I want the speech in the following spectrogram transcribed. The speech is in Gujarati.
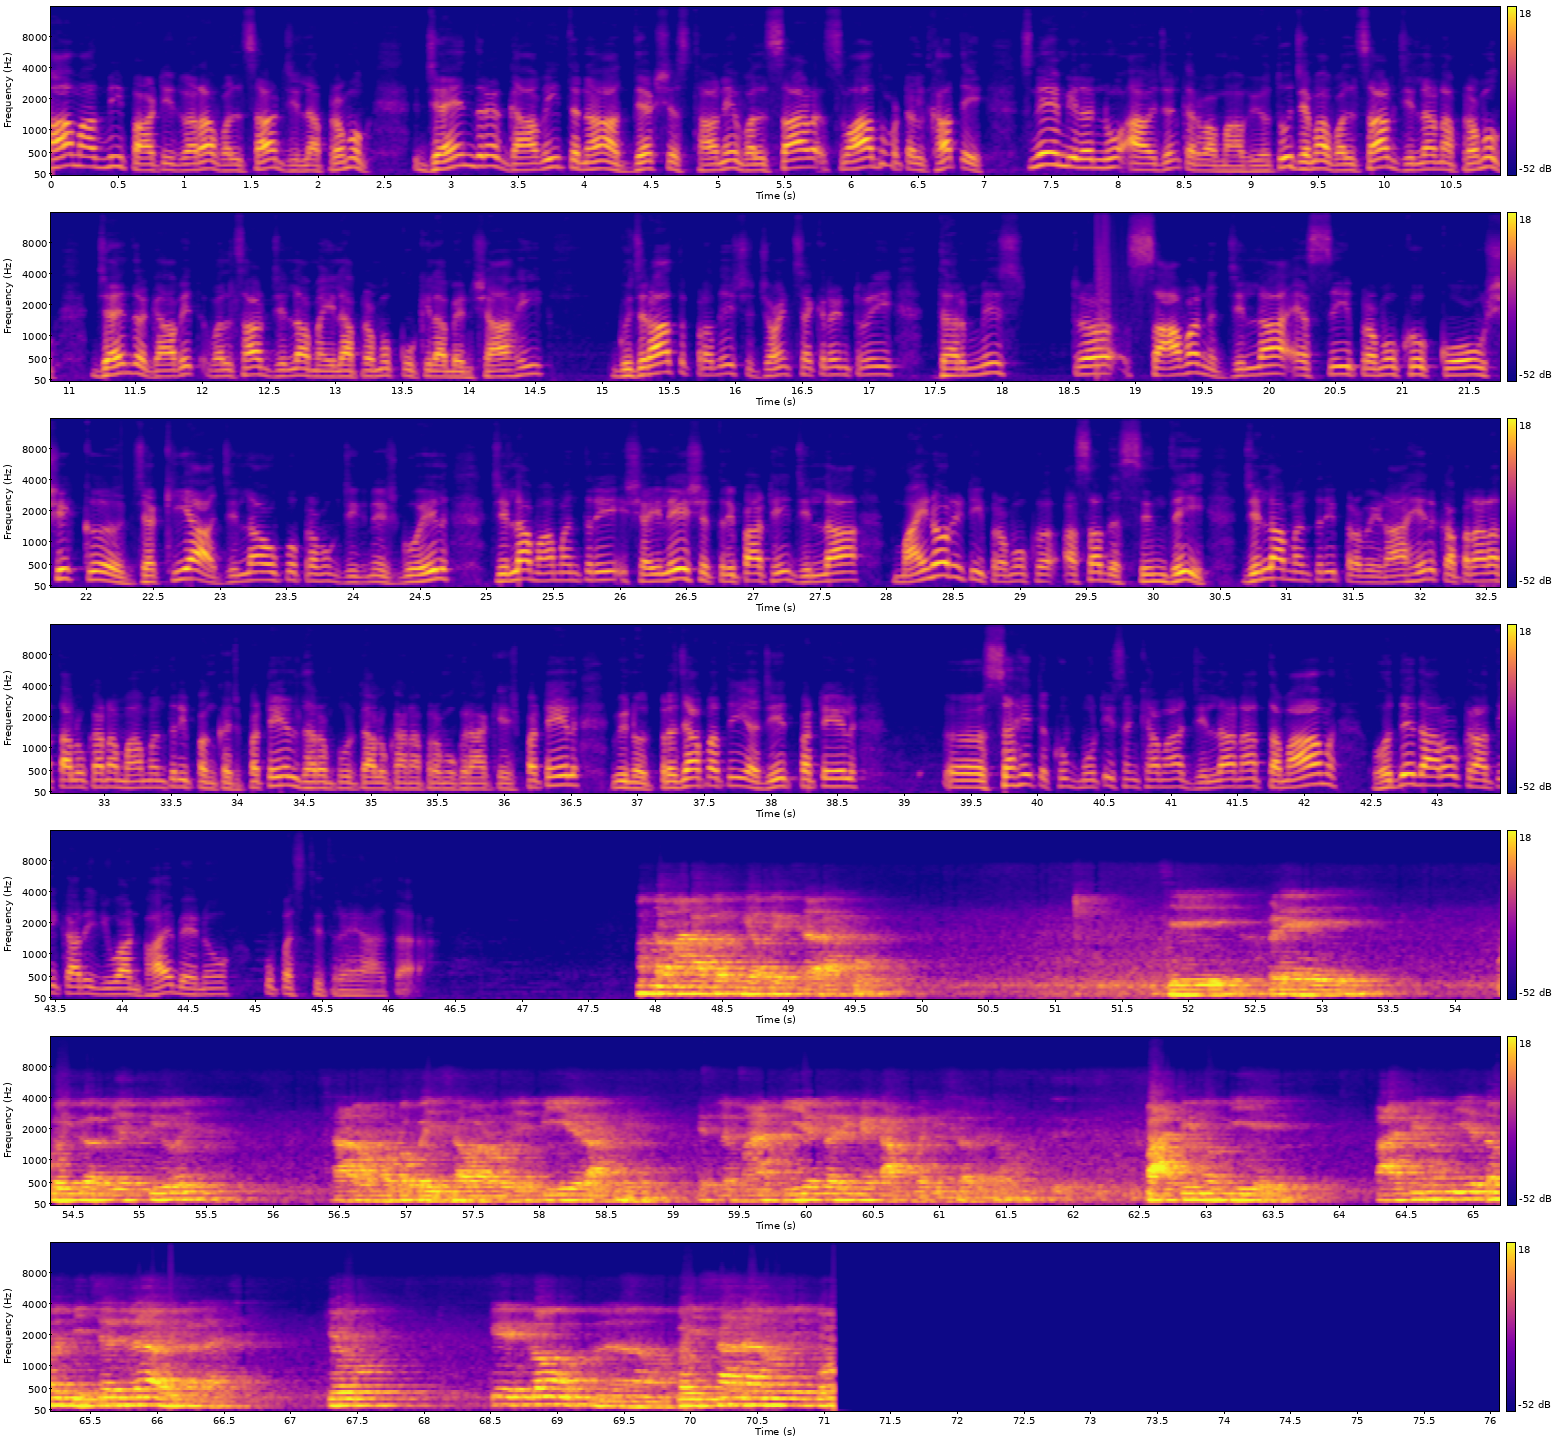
આમ આદમી પાર્ટી દ્વારા વલસાડ જિલ્લા પ્રમુખ જયેન્દ્ર ગાવિતના અધ્યક્ષ સ્થાને વલસાડ સ્વાદ હોટલ ખાતે સ્નેહ મિલનનું આયોજન કરવામાં આવ્યું હતું, જેમાં વલસાડ જિલ્લાના પ્રમુખ જયેન્દ્ર ગાવિત, વલસાડ જિલ્લા મહિલા પ્રમુખ કોકિલાબેન શાહી, ગુજરાત પ્રદેશ જોઈન્ટ સેક્રેટરી ધર્મિષ્ઠ સાવન જિલ્લા એસસી પ્રમુખ કૌશિક જકિયા, જિલ્લા ઉપપ્રમુખ જિગ્નેશ ગોહિલ, જિલ્લા મહામંત્રી શૈલેષ ત્રિપાઠી, જિલ્લા માઇનોરિટી પ્રમુખ અસદ સિંધી, જિલ્લા મંત્રી પ્રવીણ આહિર, કપરાડા તાલુકાના મહામંત્રી પંકજ પટેલ, ધરમપુર તાલુકાના પ્રમુખ રાકેશ પટેલ, વિનોદ પ્રજાપતિ, અજીત પટેલ સહિત ખૂબ મોટી સંખ્યામાં જિલ્લાના તમામ હોદ્દેદારો, ક્રાંતિકારી યુવાન ભાઈ બહેનો ઉપસ્થિત રહ્યા હતા. તમારા પરથી અપેક્ષા રાખું. જે આપણે કોઈક વ્યક્તિ હોય, સારો મોટો પૈસાવાળો, એ પીએ રાખે. એટલે માં પીએ તરીકે કામ કરી શકે તમારે. પાર્ટીનો પીએ પાર્ટીનો પીએ તમે પિક્ચર જોયા હોય કદાચ. કેવું? કે એટલો પૈસાદાર હોય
